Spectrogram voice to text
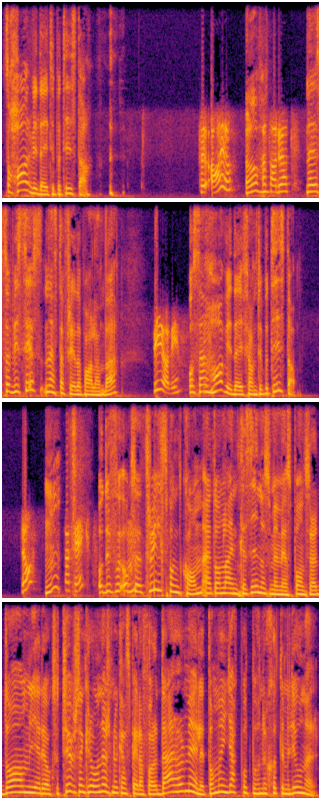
Så har vi dig till på tisdag. För, ja, ja. Ja. Vad sa du att? Nej, så vi ses nästa fredag på Arlanda Det gör vi. och sen har vi dig fram till på tisdag. Ja, perfekt. Och du får också Thrills.com, är ett online-casino som är med och sponsrar. De ger dig också tusen kronor som du kan spela för. Och där har du möjlighet, de har en jackpot på 170 miljoner.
